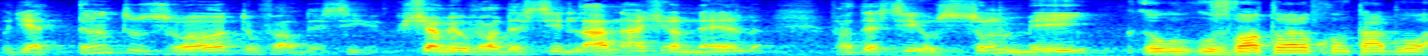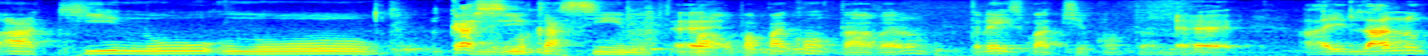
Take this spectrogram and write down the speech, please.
Podia tantos votos, Valdeci. Chamei o Valdeci lá na janela. Valdeci, eu somei. Os votos eram contados aqui no, no, cassino. No cassino. É. O papai contava, eram três, quatro dias contando. É. Aí lá no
